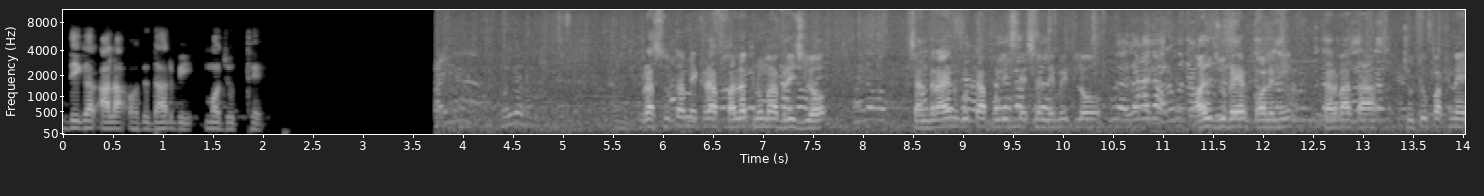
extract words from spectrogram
दीगर आला अहदेदार भी मौजूद थे। ప్రస్తుతం ఇక్కడ ఫలక్నుమా బ్రిడ్జ్లో చంద్రాయన్ గుట్ట పోలీస్ స్టేషన్ లిమిట్లో అల్ జుబేర్ కాలనీ తర్వాత చుట్టుపక్కనే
